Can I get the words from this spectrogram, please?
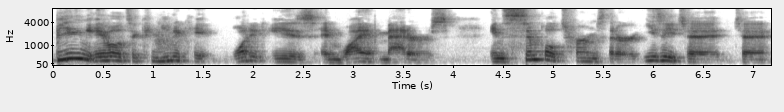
Being able to communicate what it is and why it matters in simple terms that are easy to, to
